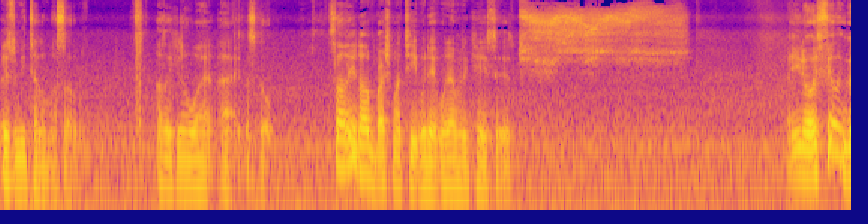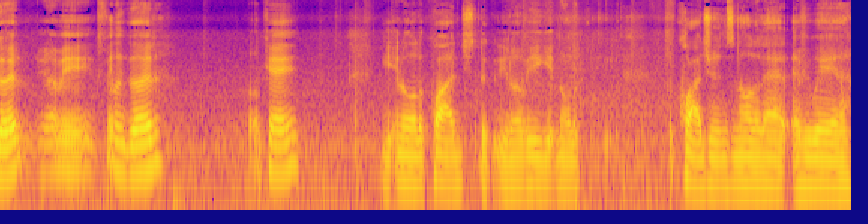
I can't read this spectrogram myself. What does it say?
It's me telling myself. I was like, you know what? All right, let's go. So you know, I brush my teeth with it, whatever the case is. And, you know, it's feeling good. You know what I mean? It's feeling good. Okay. Getting all the quads, the, you know what I mean? Getting all the the quadrants and all of that everywhere,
